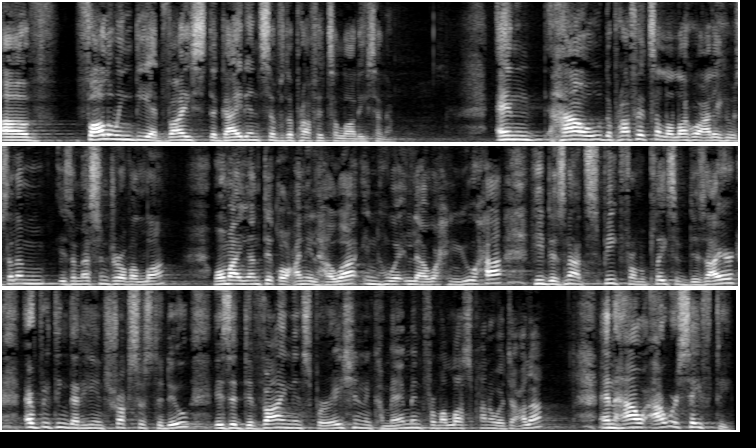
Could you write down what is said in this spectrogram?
of following the advice, the guidance of the Prophet ﷺ. And how the Prophet ﷺ is a messenger of Allah وَمَا يَنْتِقُ عَنِ الْهَوَىٰ إِنْ هُوَ إِلَّا وَحْيٌ يُوحَىٰ He does not speak from a place of desire. Everything that He instructs us to do is a divine inspiration and commandment from Allah subhanahu wa ta'ala. And how our safety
